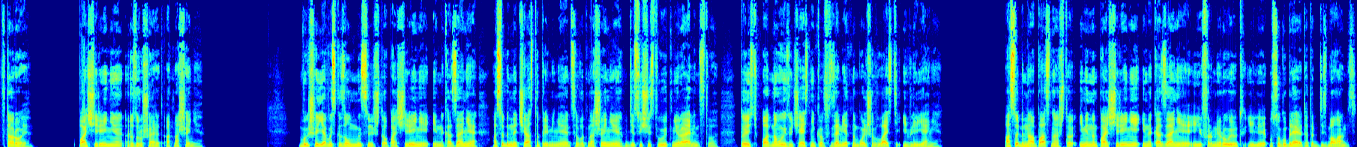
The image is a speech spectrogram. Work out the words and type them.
Второе. Поощрения разрушают отношения. Выше я высказал мысль, что поощрение и наказание особенно часто применяются в отношениях, где существует неравенство, то есть у одного из участников заметно больше власти и влияния. Особенно опасно, что именно поощрение и наказание и формируют или усугубляют этот дисбаланс.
